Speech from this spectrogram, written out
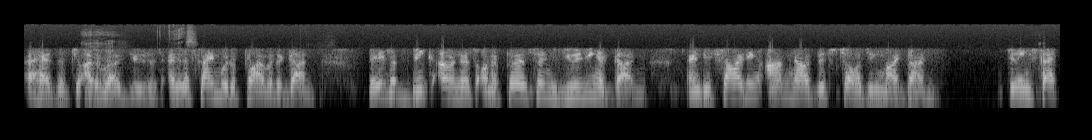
a hazard to other road users. And the same would apply with a gun. There's a big onus on a person using a gun and deciding I'm now discharging my gun to, in fact,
